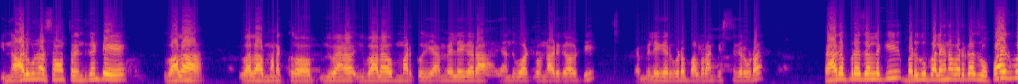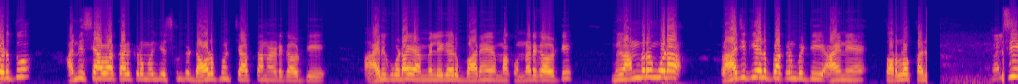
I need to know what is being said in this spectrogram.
ఈ నాలుగున్నర సంవత్సరం ఎందుకంటే ఇవాళ ఇవాళ మనకు ఇవాళ మనకు ఎమ్మెల్యే గారు అందుబాటులో ఉన్నాడు కాబట్టి ఎమ్మెల్యే గారు కూడా బలరాం కృష్ణ గారు కూడా పేద ప్రజలకి బడుగు బలహీన వర్గాలు ఉపయోగపడుతూ అన్ని సేవా కార్యక్రమాలు చేసుకుంటూ డెవలప్మెంట్ చేస్తున్నాడు కాబట్టి ఆయన కూడా ఎమ్మెల్యే గారు బాగానే మాకు ఉన్నాడు కాబట్టి మేమందరం కూడా రాజకీయాలు పక్కన పెట్టి ఆయన త్వరలో కలిసి కలిసి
